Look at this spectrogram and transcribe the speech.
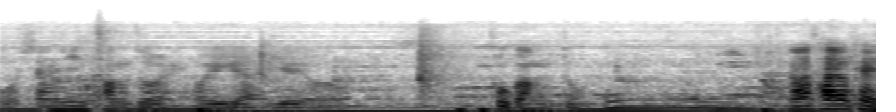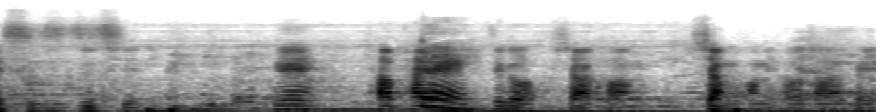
我相信创作人也会越来越有曝光度，然后他又可以实质支持你，因为他拍了对你这个下框相框以后，他可以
